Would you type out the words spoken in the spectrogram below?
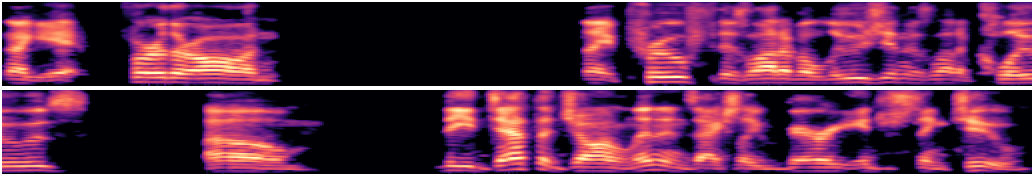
like it, further on like proof. There's a lot of illusion. There's a lot of clues. Um, the death of John Lennon is actually very interesting too,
